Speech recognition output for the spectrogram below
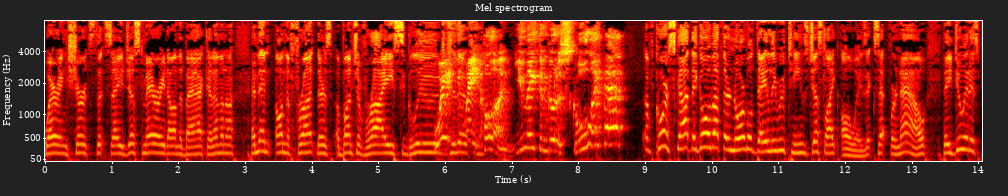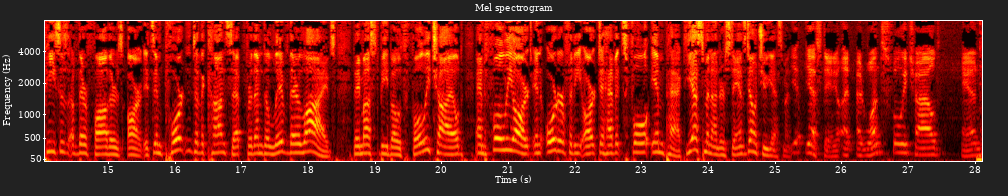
wearing shirts that say just married on the back, and then, and then on the front there's a bunch of rice glued Wait, to the. wait, hold on. You make them go to school like that? Of course, Scott, they go about their normal daily routines just like always, except for now, they do it as pieces of their father's art. It's important to the concept for them to live their lives. They must be both fully child and fully art in order for the art to have its full impact. Yesman understands, don't you, Yesman? Y- yes, Daniel. At, at once fully child and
